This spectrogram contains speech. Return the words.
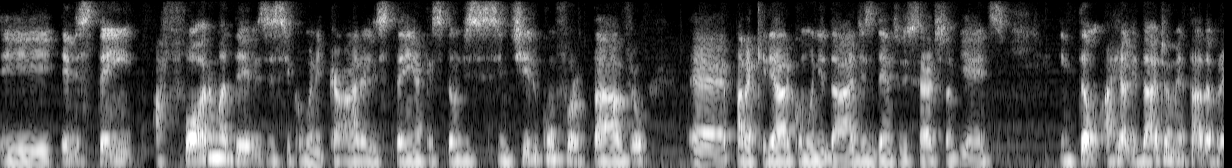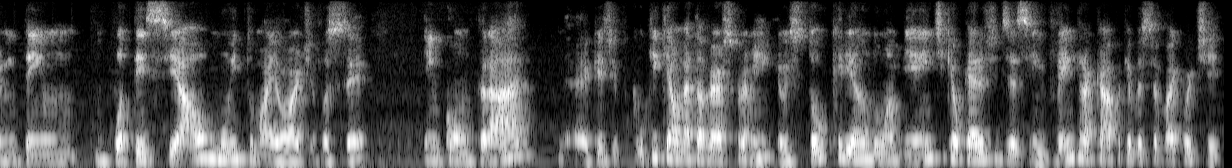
E eles têm a forma deles de se comunicar, eles têm a questão de se sentir confortável é, para criar comunidades dentro de certos ambientes. Então, a realidade aumentada para mim tem um, um, potencial muito maior de você encontrar é, que, tipo, o que, que é o metaverso para mim. Eu estou criando um ambiente que eu quero te dizer assim, vem para cá porque você vai curtir.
